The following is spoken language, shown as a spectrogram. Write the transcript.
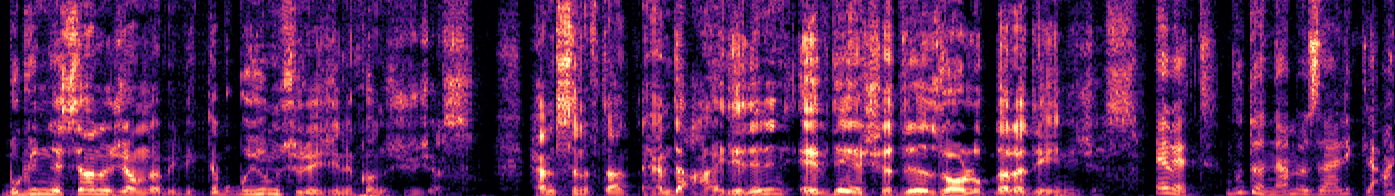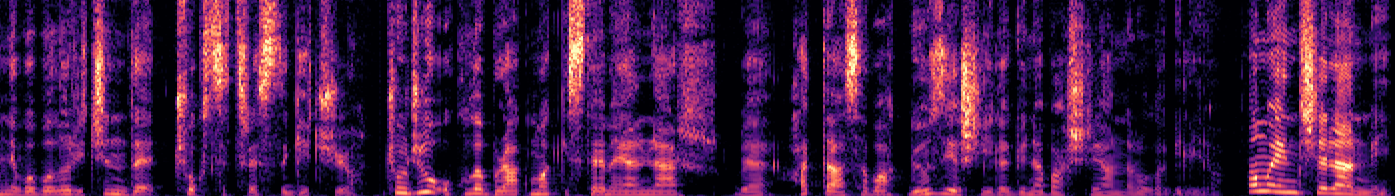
Bugün Neslihan hocamla birlikte bu uyum sürecini konuşacağız. Hem sınıftan hem de ailelerin evde yaşadığı zorluklara değineceğiz. Evet, bu dönem özellikle anne babalar için de çok stresli geçiyor. Çocuğu okula bırakmak istemeyenler ve hatta sabah gözyaşıyla güne başlayanlar olabiliyor. Ama endişelenmeyin.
